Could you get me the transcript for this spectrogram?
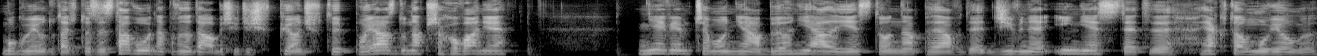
Mógłby ją dodać do zestawu, na pewno dałoby się gdzieś wpiąć w typ pojazdu na przechowanie. Nie wiem czemu nie ma broni, ale jest to naprawdę dziwne i niestety, jak to mówią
